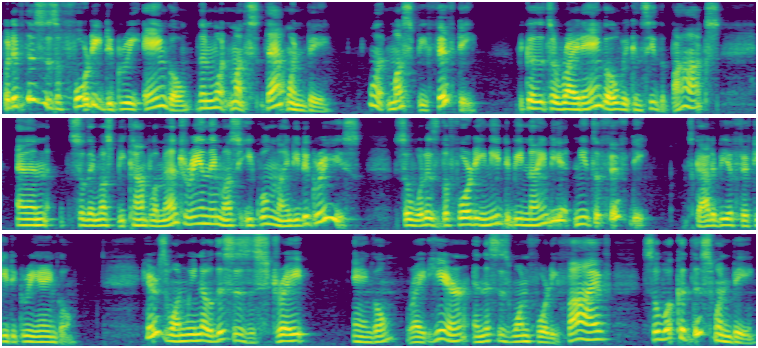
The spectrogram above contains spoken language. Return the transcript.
But if this is a 40 degree angle, then what must that one be? Well, it must be 50 because it's a right angle. We can see the box. And so they must be complementary and they must equal 90 degrees. So what does the 40 need to be 90? It needs a 50. It's got to be a 50 degree angle. Here's one. We know this is a straight angle right here, and this is 145. So what could this one be?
